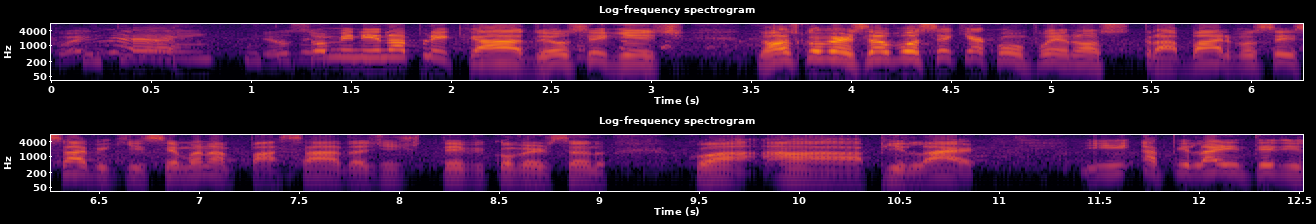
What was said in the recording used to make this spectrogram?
Pois muito é. bem. Muito eu bem. sou menino aplicado. É o seguinte, nós conversamos, você que acompanha o nosso trabalho, vocês sabem que semana passada a gente esteve conversando com a, a Pilar. E a Pilar entende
